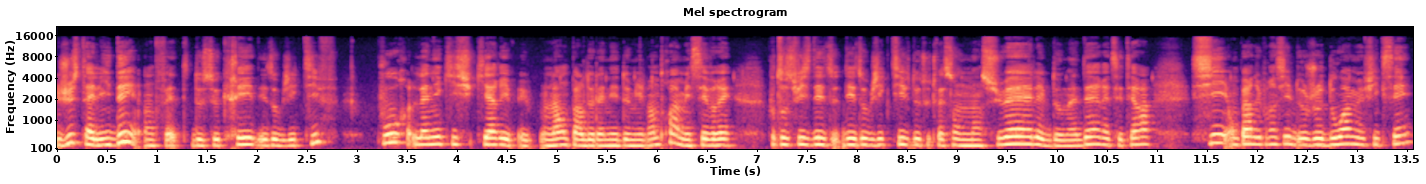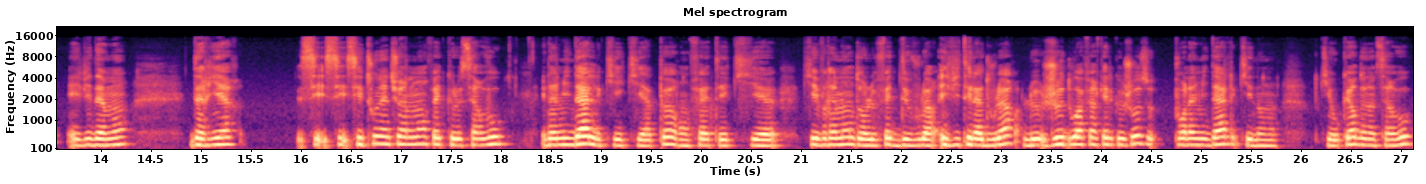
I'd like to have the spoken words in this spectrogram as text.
juste à l'idée, en fait, de se créer des objectifs pour l'année qui, arrive. Là, on parle de l'année 2023, mais c'est vrai, quand on se des, objectifs de toute façon mensuels, hebdomadaires, etc., si on part du principe de je dois me fixer, évidemment, derrière, c'est tout naturellement, en fait, que le cerveau et l'amygdale qui, qui, a peur en fait et qui, euh, qui est vraiment dans le fait de vouloir éviter la douleur, le je dois faire quelque chose pour l'amygdale qui qui est au cœur de notre cerveau,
